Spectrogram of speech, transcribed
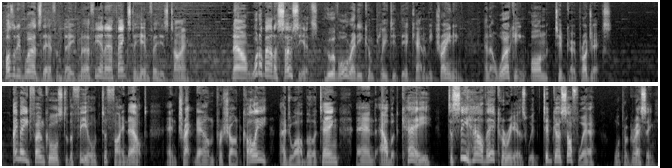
Positive words there from Dave Murphy, and our thanks to him for his time. Now, what about associates who have already completed the academy training and are working on TIBCO projects? I made phone calls to the field to find out and tracked down Prashant Colley, Adjoa Boateng, and Albert Kay to see how their careers with TIBCO software were progressing.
